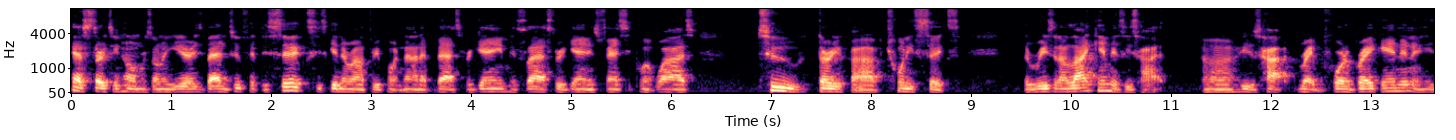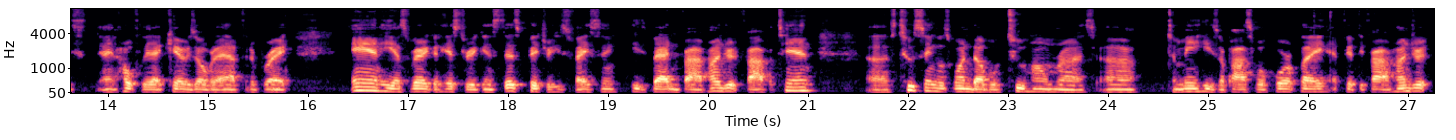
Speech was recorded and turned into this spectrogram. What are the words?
He has 13 homers on the year. He's batting 256. He's getting around 3.9 at bats per game. His last three games, fantasy point wise, 2 35 26. The reason I like him is he's hot. Uh, he was hot right before the break ended, and he's and hopefully that carries over to after the break. And he has very good history against this pitcher he's facing. He's batting 500, 5 for 10. Uh, two singles, one double, two home runs. Uh, to me, he's a possible core play at 5,500.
